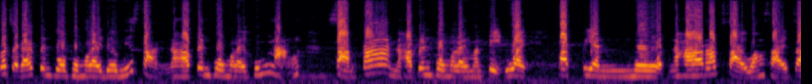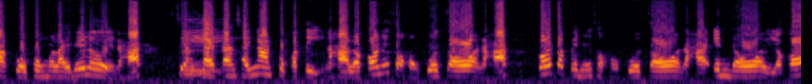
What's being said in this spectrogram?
ก็จะได้เป็นตัวพวงมาลัยเดิมนิสสันนะคะ เป็นพวงมาลัยหุ้มหนัง 3 ก้านนะคะ เป็นพวงมาลัยมันติด้วย ปรับเปลี่ยนโหมดนะคะ รับสายวางสายจากตัวพวงมาลัยได้เลยนะคะ เสียงแตรการใช้งานปกตินะคะ แล้วก็ในส่วนของตัวจอนะคะ ก็จะเป็นในส่วนของตัวจอนะคะ Android แล้วก็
